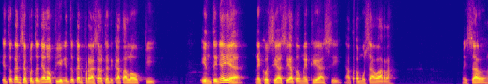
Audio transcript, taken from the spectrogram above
itu kan sebetulnya lobbying itu kan berasal dari kata lobby. Intinya ya negosiasi atau mediasi atau musyawarah. Misal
